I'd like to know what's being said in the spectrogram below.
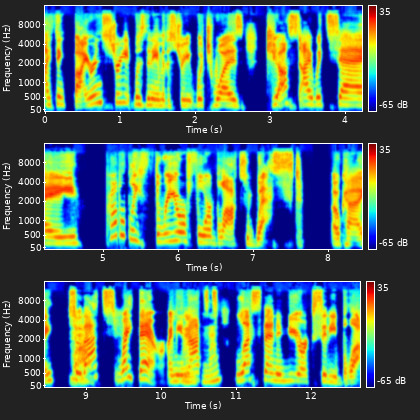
I think Byron Street was the name of the street, which was just, I would say, probably three or four blocks west. Okay. So Wow. that's right there. I mean, Mhm. that's less than a New York City block,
